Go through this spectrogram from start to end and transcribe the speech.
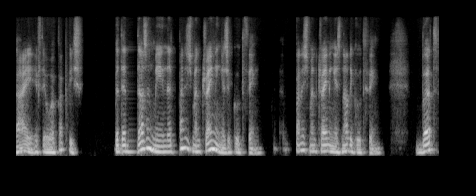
die if they were puppies. But that doesn't mean that punishment training is a good thing. Punishment training is not a good thing. But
